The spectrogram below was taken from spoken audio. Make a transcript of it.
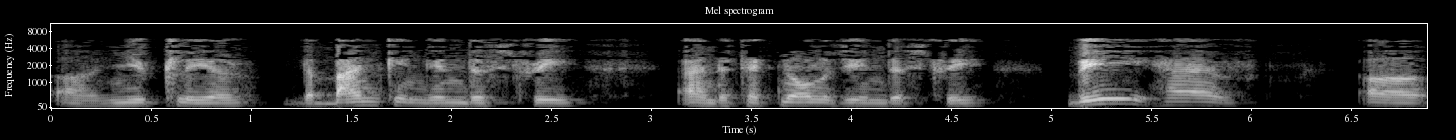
uh, nuclear, the banking industry, and the technology industry, they have uh,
